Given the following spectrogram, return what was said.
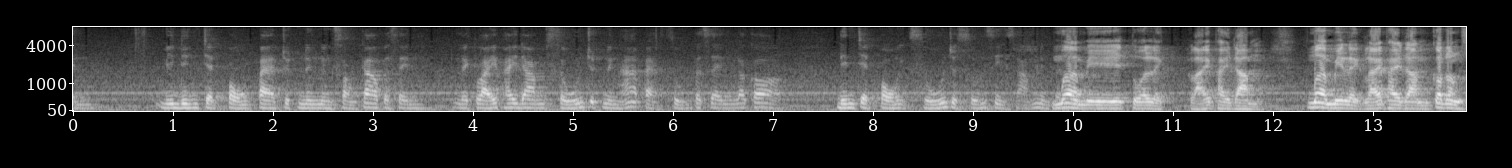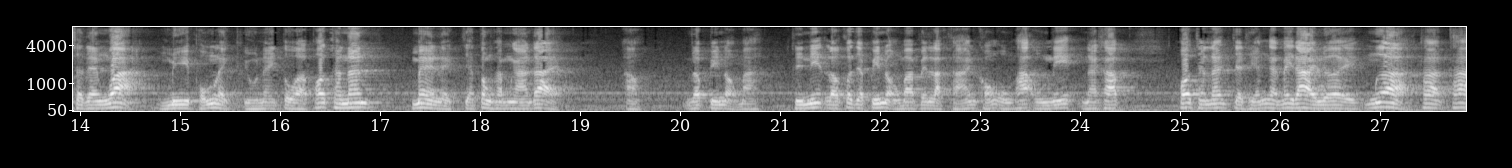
38.1875%มีดินเจ็ดโป่ง 8.1129%เหล็กไหลไพดำ0.1580%แล้วก็ ดินเจ็ดโป่งอีก 0.0431 เมื่อมีตัวเหล็กไหลไพดำเมื่อมีเหล็กไหลไพดำก็ต้องแสดงว่ามีผงเหล็กอยู่ในตัว เพราะฉะนั้นแม่เหล็กจะต้องทำงานได้เอาแล้วปิ้นออกมา ทีนี้เราก็จะปิ้นออกมาเป็นหลักฐานขององค์พระองค์นี้นะครับ เพราะฉะนั้นจะเถียงกันไม่ได้เลย เมื่อถ้าถ้า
